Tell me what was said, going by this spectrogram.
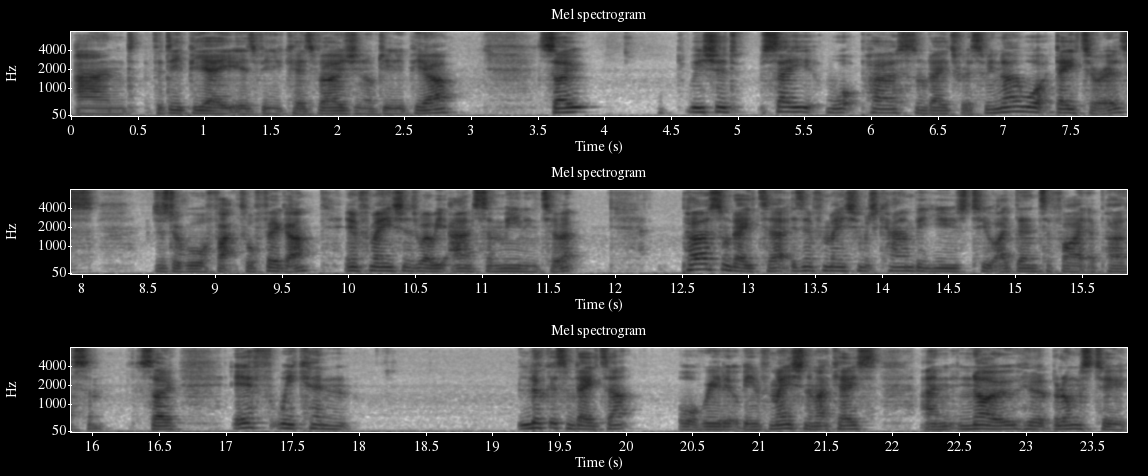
and the DPA is the UK's version of GDPR. So we should say what personal data is. So we know what data is, just a raw fact or figure. Information is where we add some meaning to it. Personal data is information which can be used to identify a person. So if we can look at some data, or really it would be information in that case, and know who it belongs to,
